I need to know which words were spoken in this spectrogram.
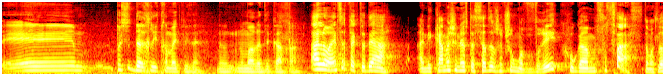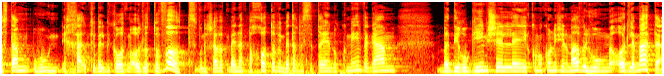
אה, פשוט דרך להתחמק מזה, נאמר את זה ככה. אה לא, אין ספק, אתה יודע, אני כמה שאני אוהב את הסרט הזה, אני חושב שהוא מבריק, הוא גם מפוספס. זאת אומרת, לא סתם הוא, אחד- הוא קיבל ביקורות מאוד לא טובות, הוא נחשב בין הפחות טובים, בטח בסרטי הנוקמים, וגם בדירוגים של אה, יקום הקולני של מארוול הוא מאוד למטה.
